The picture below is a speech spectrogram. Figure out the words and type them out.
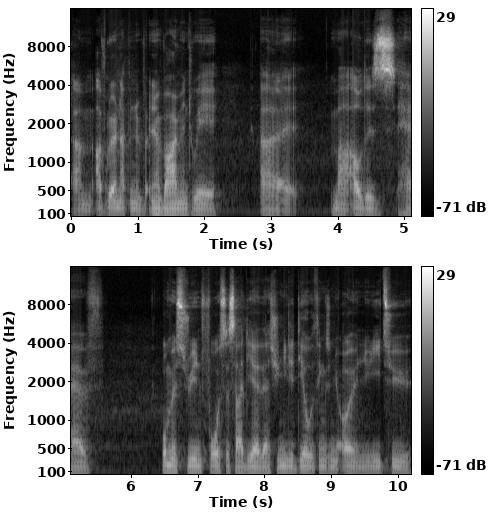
um, I've grown up in an environment where uh, my elders have almost reinforced this idea that you need to deal with things on your own. You need to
